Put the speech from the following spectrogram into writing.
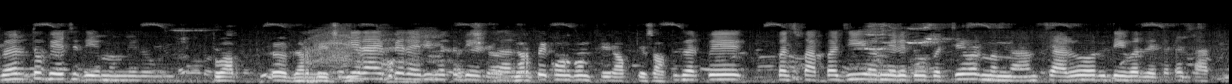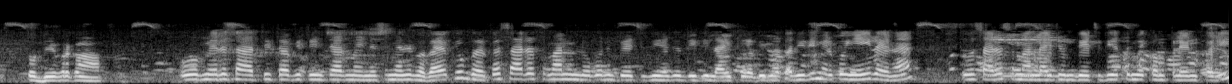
घर तो बेच दिए मम्मी लोगों ने। तो आप घर बेच दिए? किराए पे रह रही मैं तो डेढ़ साल। घर पे कौन कौन थे आपके साथ? घर पे बस पापा जी और मेरे दो बच्चे और मम्मा हम चारों और देवर रहता था साथ में। तो देवर कहाँ? वो मेरे साथ ही था अभी तीन चार महीने से मैंने भगाया क्यों? घर का सारा सामान उन लोगों ने बेच दिया जो दीदी लाई थी। अभी मैं दीदी मेरे को यहीं रहना है। तो वो सारा सामान लाई थी उन बेच दिया तो मैं कंप्लेन करी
